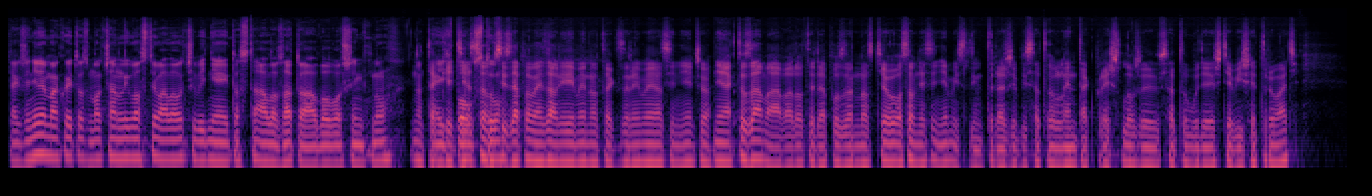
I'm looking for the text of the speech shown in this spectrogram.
takže neviem, ako je to s mlčanlivosťou, ale očividne jej to stálo za to, alebo Washingtonu. No tak keď ja som si zapamätal jej meno, tak zrejme asi niečo, nejak to zamávalo teda pozornosťou. Osobne si nemyslím teda, že by sa to len tak prešlo, že sa to bude ešte vyšetrovať.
